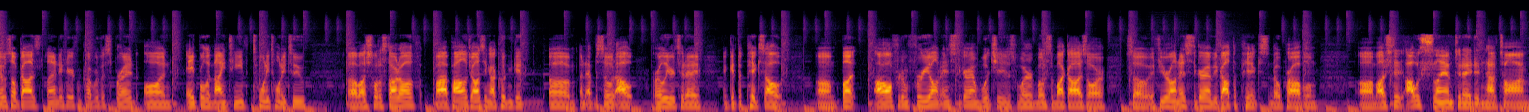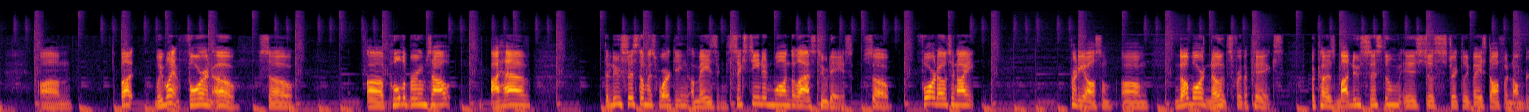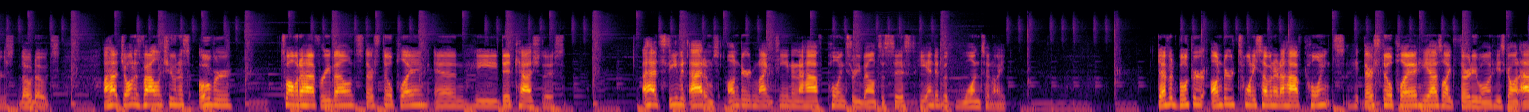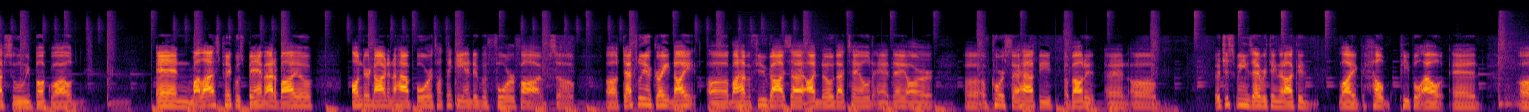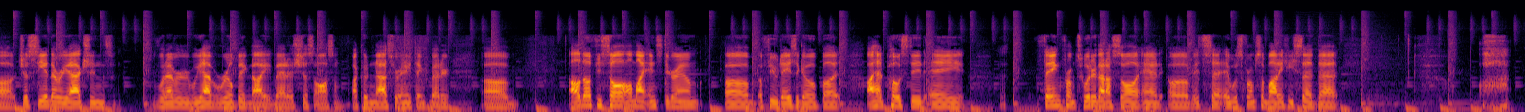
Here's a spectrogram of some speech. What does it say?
Hey, what's up, guys? Landon here from Cover the Spread on April the 19th, 2022. Um, I just want to start off by apologizing. I couldn't get um, an episode out earlier today and get the picks out. Um, but I offered them free on Instagram, which is where most of my guys are. So if you're on Instagram, you got the picks, no problem. Um, I just did, I was slammed today, didn't have time. Um, but we went four and zero. Oh, so uh, pull the brooms out. I have the new system is working amazing. 16 and 1 the last 2 days. So 4 0 tonight. Pretty awesome. Um no more notes for the picks because my new system is just strictly based off of numbers, no notes. I had Jonas Valanciunas over 12 and a half rebounds. They're still playing and he did cash this. I had Steven Adams under 19 and a half points, rebounds, assists. He ended with one tonight. Devin Booker under 27 and a half points. They're still playing. He has like 31. He's gone absolutely buck wild. And my last pick was Bam Adebayo under nine and a half boards. I think he ended with four or five. So uh, definitely a great night. Um, I have a few guys that I know that tailed, and they are uh, of course, they're happy about it, and uh, it just means everything that I could like help people out and uh, just seeing their reactions. Whatever we have a real big night, man, it's just awesome. I couldn't ask for anything better. Um, I don't know if you saw on my Instagram uh, a few days ago, but I had posted a thing from Twitter that I saw, and uh, it said it was from somebody. He said that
